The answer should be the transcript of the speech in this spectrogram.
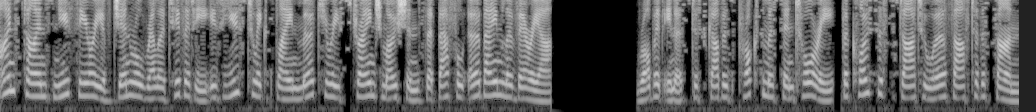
Einstein's new theory of general relativity is used to explain Mercury's strange motions that baffled Urbain Le Verrier. Robert Innes discovers Proxima Centauri, the closest star to Earth after the Sun.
